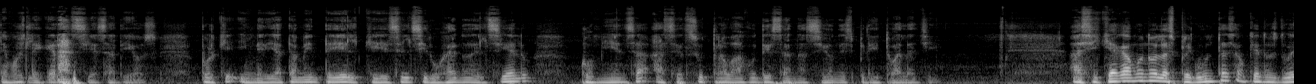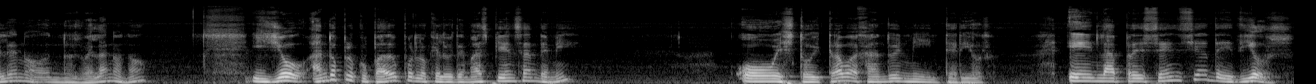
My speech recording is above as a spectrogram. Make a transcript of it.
démosle gracias a Dios, porque inmediatamente Él, que es el cirujano del cielo, comienza a hacer su trabajo de sanación espiritual allí. Así que hagámonos las preguntas, aunque nos duelen o, nos duelan o no. ¿Y yo ando preocupado por lo que los demás piensan de mí? ¿O estoy trabajando en mi interior? En la presencia de Dios,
